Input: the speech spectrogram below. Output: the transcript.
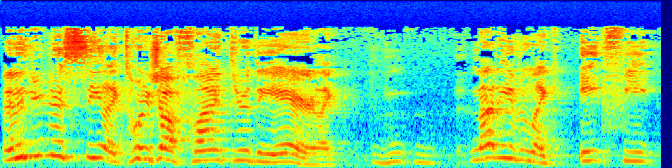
and then you just see like Tony Jaa flying through the air, like n- not even like eight feet.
